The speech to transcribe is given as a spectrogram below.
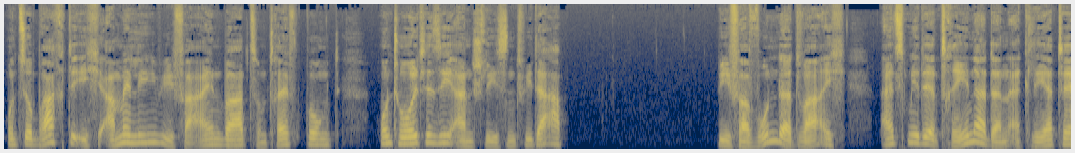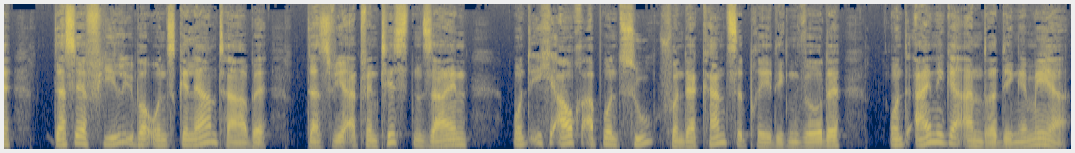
und so brachte ich Amelie wie vereinbart zum Treffpunkt und holte sie anschließend wieder ab. Wie verwundert war ich, als mir der Trainer dann erklärte, dass er viel über uns gelernt habe, dass wir Adventisten seien und ich auch ab und zu von der Kanzel predigen würde und einige andere Dinge mehr.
